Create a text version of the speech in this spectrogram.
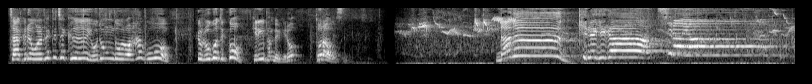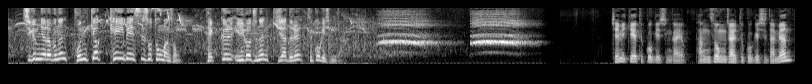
자, 그럼 오늘 팩트 체크 요 정도로 하고 그 로고 듣고 기레기 판별기로 돌아오겠습니다. 나는 기레기가 싫어요. 지금 여러분은 본격 KBS 소통 방송 댓글 읽어주는 기자들을 듣고 계십니다. 재밌게 듣고 계신가요? 방송 잘 듣고 계시다면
